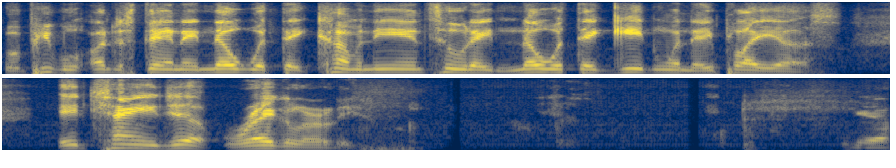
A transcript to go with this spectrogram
where people understand they know what they coming into, they know what they're getting when they play us. It change up regularly. Yeah,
